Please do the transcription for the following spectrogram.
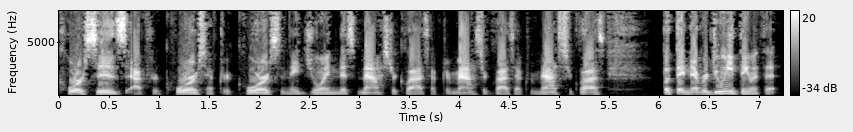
courses after course after course, and they join this masterclass after masterclass after masterclass, but they never do anything with it,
